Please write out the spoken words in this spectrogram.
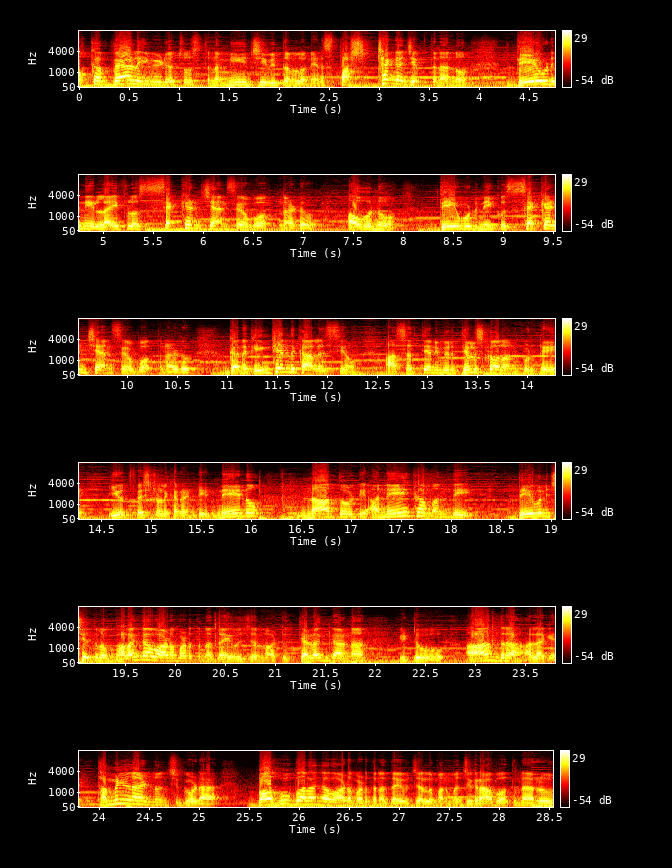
ఒకవేళ ఈ వీడియో చూస్తున్న మీ జీవితంలో నేను స్పష్టంగా చెప్తున్నాను దేవుడు నీ లైఫ్లో సెకండ్ ఛాన్స్ ఇవ్వబోతున్నాడు. అవును దేవుడు నీకు సెకండ్ ఛాన్స్ ఇవ్వబోతున్నాడు. గనక ఇంకెందుకు ఆలస్యం? ఆ సత్యాన్ని మీరు తెలుసుకోవాలనుకుంటే యూత్ ఫెస్టివల్కి రండి. నేను నాతోటి అనేక మంది దేవుని చేతిలో బలంగా వాడబడుతున్న దైవజనులు అటు తెలంగాణ ఇటు ఆంధ్ర అలాగే తమిళనాడు నుంచి కూడా బహుబలంగా వాడబడుతున్న దైవజనులు మన మధ్యకు రాబోతున్నారు.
